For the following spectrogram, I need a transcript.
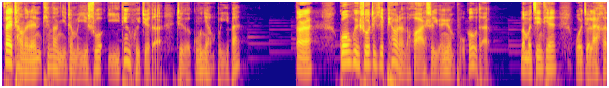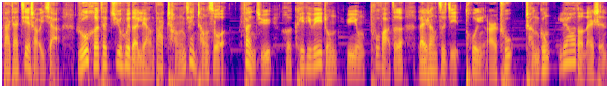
在场的人听到你这么一说，一定会觉得这个姑娘不一般。当然，光会说这些漂亮的话是远远不够的。那么今天我就来和大家介绍一下，如何在聚会的两大常见场所——饭局和 KTV 中，运用突法则来让自己脱颖而出，成功撩到男神。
